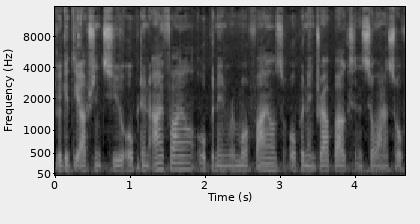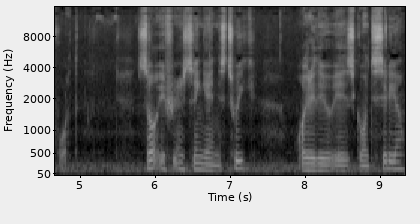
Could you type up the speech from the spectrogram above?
you'll get the option to open an iFile, open in remote files, open in Dropbox, and so on and so forth. So if you're interested in getting this tweak, all you gotta do is go into Cydia,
